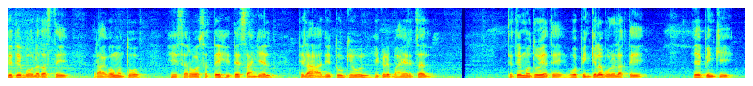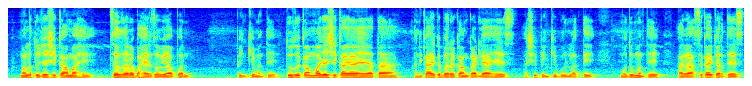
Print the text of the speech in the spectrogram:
तिथे बोलत असते. राघव म्हणतो ही सर्व सत्य हितेच सांगेल. तिला आधी तू घेऊन इकडे बाहेर चल. तिथे मधू येते व पिंकीला बोलू लागते हे पिंकी मला तुझ्याशी काम आहे. चल जरा बाहेर जाऊया आपण. पिंकी म्हणते तुझं काम माझ्याशी काय आहे आता? आणि काय बरं काम काढले आहेस? अशी पिंकी बोलू लागते. मधू म्हणते अगं असं काय करतेस?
